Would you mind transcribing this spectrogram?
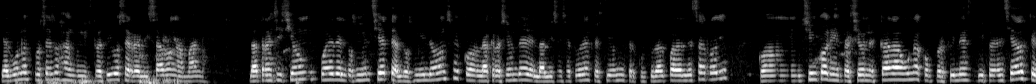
y algunos procesos administrativos se realizaban a mano. La transición fue del 2007 al 2011 con la creación de la licenciatura en Gestión Intercultural para el Desarrollo con cinco orientaciones, cada una con perfiles diferenciados que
